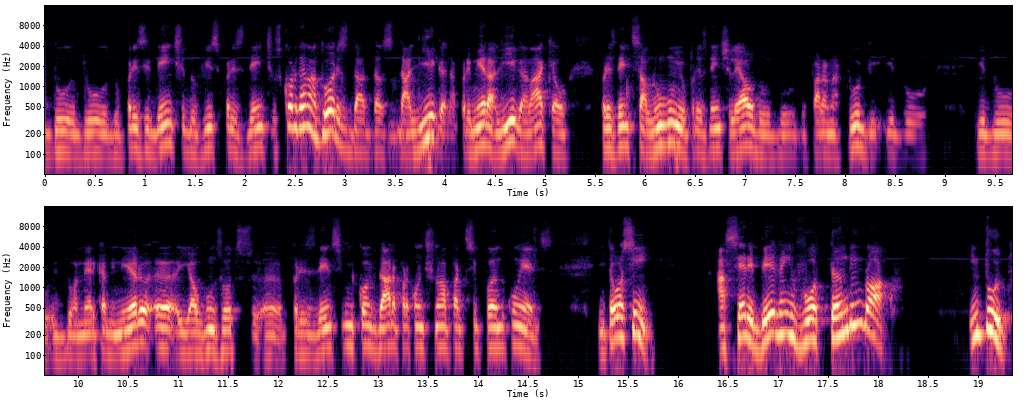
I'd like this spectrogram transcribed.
do, do, do, presidente, do vice-presidente, os coordenadores da, da liga, na primeira liga lá, que é o presidente Salum e o presidente Léo do, do, do Paraná Clube e do, e do, do América Mineiro uh, e alguns outros presidentes me convidaram para continuar participando com eles. Então, assim, a Série B vem votando em bloco, em tudo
